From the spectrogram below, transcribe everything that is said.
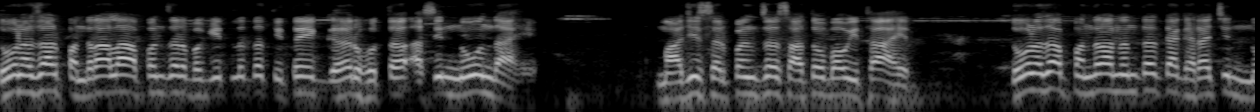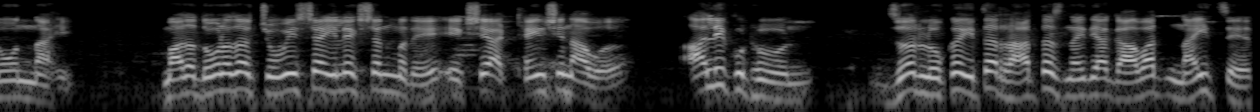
दोन हजार पंधराला आपण जर बघितलं तर तिथं एक घर होतं अशी नोंद आहे. माजी सरपंच सातोभाऊ इथं आहेत. दोन हजार पंधरा नंतर त्या घराची नोंद नाही. माझं दोन हजार चोवीसच्या इलेक्शनमध्ये एकशे अठ्ठ्याऐंशी नावं. आली कुठून? जर लोक इथं राहतच नाहीत या गावात नाहीच आहेत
